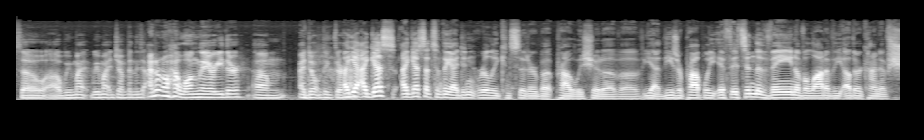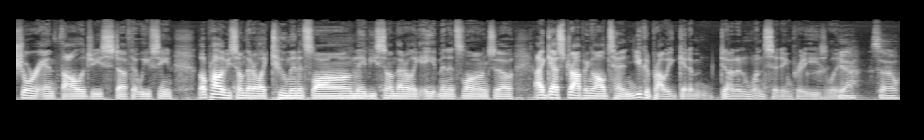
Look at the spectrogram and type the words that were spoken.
So uh, we might we might jump in these. I don't know how long they are either. Um, I don't think they're. Uh, yeah, I guess I guess that's something I didn't really consider, but probably should have. Of yeah, these are probably if it's in the vein of a lot of the other kind of short anthology stuff that we've seen, there'll probably be some that are like two minutes long, Mm-hmm. maybe some that are like eight minutes long. So I guess dropping all ten, you could probably get them done in one sitting pretty easily. Yeah. So,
